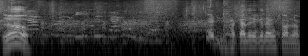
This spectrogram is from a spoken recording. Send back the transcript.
হ্যালো? ঢাকাতে রেখে আমি চললাম।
